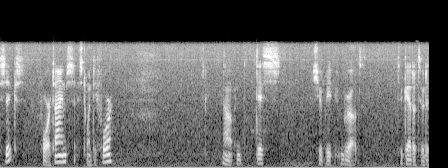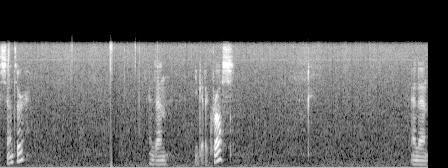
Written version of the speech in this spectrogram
6 4 times is 24 now this should be brought together to the center. And then you get a cross. And then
